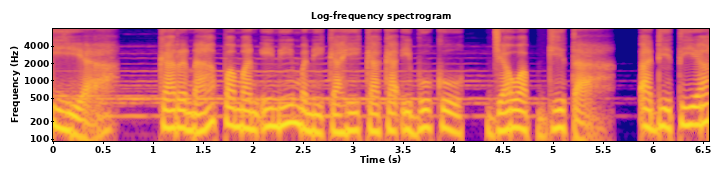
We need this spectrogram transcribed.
Iya, karena paman ini menikahi kakak ibuku, jawab Gita. Aditya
